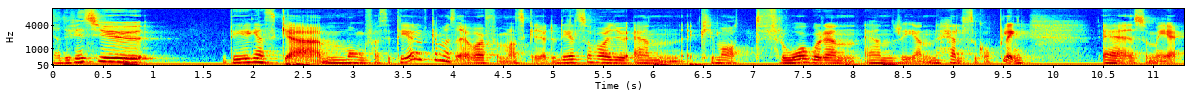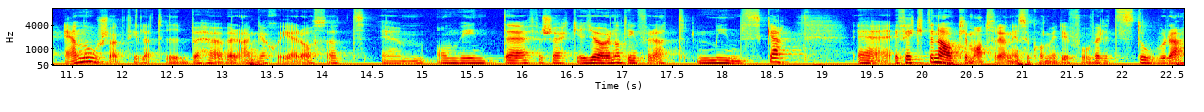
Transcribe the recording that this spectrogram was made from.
Ja, det finns ju det är ganska mångfacetterat kan man säga varför man ska göra det. Dels så har ju en klimatfrågor en, en ren hälsokoppling eh, som är en orsak till att vi behöver engagera oss. Att eh, om vi inte försöker göra någonting för att minska eh, effekterna av klimatförändringen så kommer det få väldigt stora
